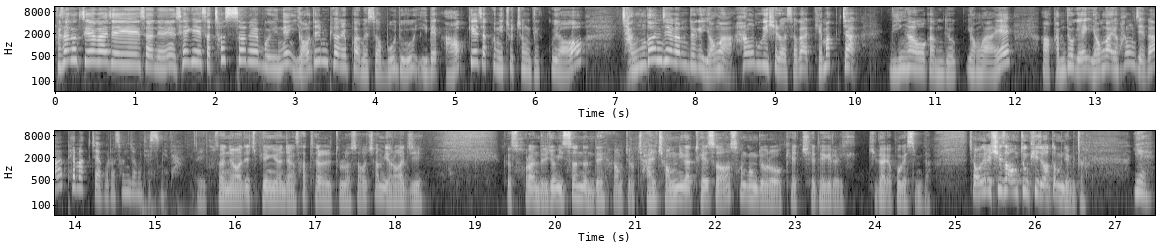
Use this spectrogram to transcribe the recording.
부산국제영화제에서는 세계에서 첫 선을 보이는 80편을 포함해서 모두 209개 작품이 초청됐고요. 장건재 감독의 영화 한국이 싫어서가 개막작 닝하오 감독 영화의 아, 감독의 영화의 황제가 폐막작으로 선정됐습니다. 네, 부산 영화제 집행위원장 사태를 둘러싸고 참 여러 가지 그 소란들이 좀 있었는데 아무쪼록 잘 정리가 돼서 성공적으로 개최되기를 기다려 보겠습니다. 자, 오늘의 시사 엉뚱 퀴즈 어떤 문제입니까? 예,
